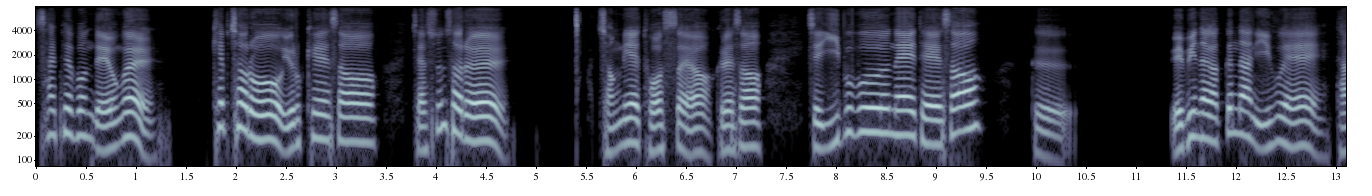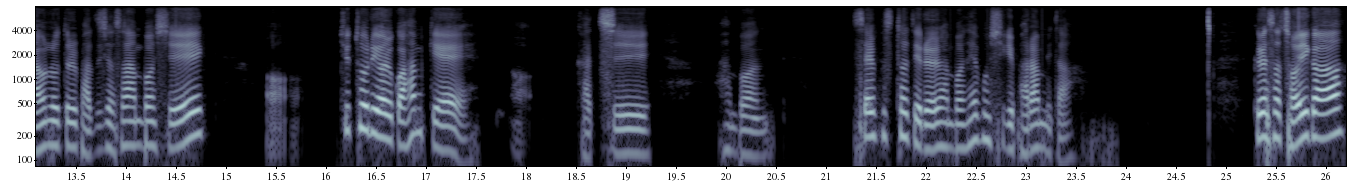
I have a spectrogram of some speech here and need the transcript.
살펴본 내용을 캡처로 이렇게 해서 제가 순서를 정리해 두었어요. 그래서 이제 이 부분에 대해서 그 웨비나가 끝난 이후에 다운로드를 받으셔서 한 번씩 어, 튜토리얼과 함께 어, 같이 한번 self study를 한번 해보시기 바랍니다. 그래서 저희가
